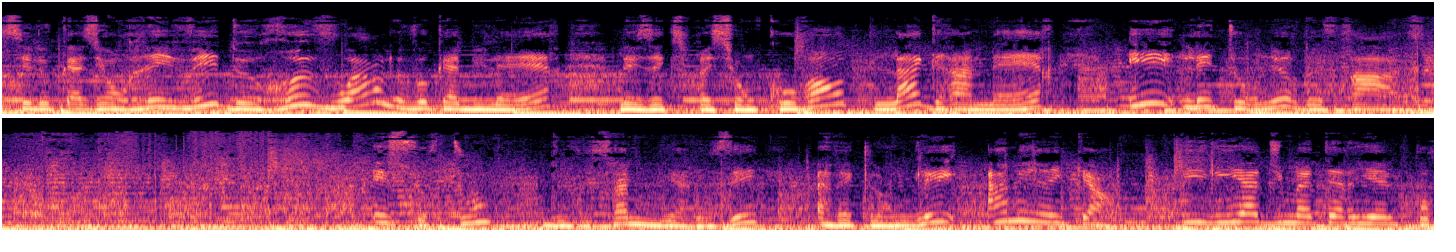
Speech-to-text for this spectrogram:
C'est l'occasion rêvée de revoir le vocabulaire, les expressions courantes, la grammaire et les tournures de phrases. Et surtout, de vous familiariser avec l'anglais américain. Il y a du matériel pour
